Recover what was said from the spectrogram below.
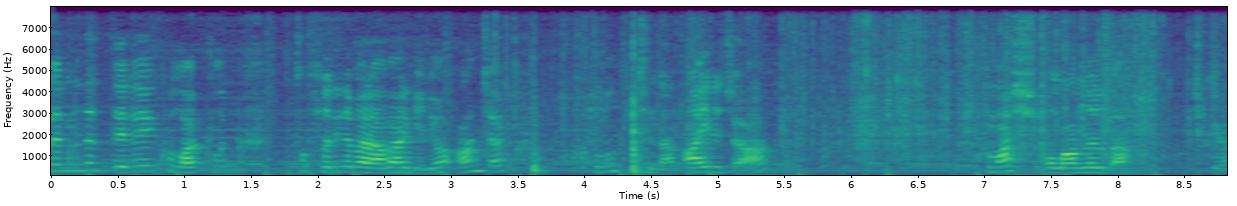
Üzerinde deri kulaklık puflarıyla beraber geliyor. Ancak kutunun içinden ayrıca kumaş olanları da çıkıyor.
